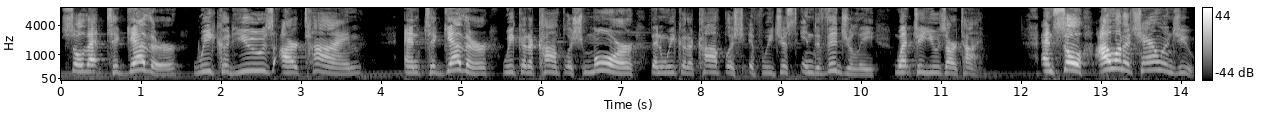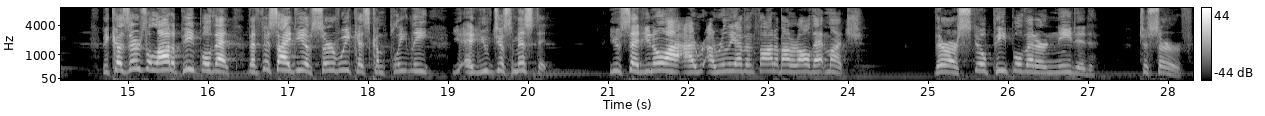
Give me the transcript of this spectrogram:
so that together we could use our time and together we could accomplish more than we could accomplish if we just individually went to use our time. And so I want to challenge you because there's a lot of people that, that this idea of Serve Week has completely, eh, you've just missed it. You've said, you know, I, I really haven't thought about it all that much. There are still people that are needed to serve.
